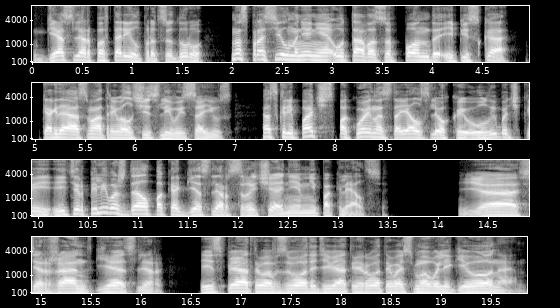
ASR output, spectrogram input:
Гесслер повторил процедуру, но спросил мнение у Таваса Понда и Песка, когда осматривал Счастливый Союз, а скрипач спокойно стоял с легкой улыбочкой и терпеливо ждал, пока Гесслер с рычанием не поклялся. «Я сержант Гесслер, из пятого взвода девятой роты восьмого легиона.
